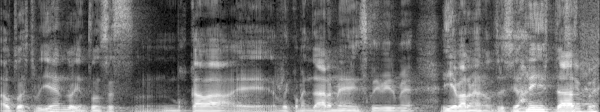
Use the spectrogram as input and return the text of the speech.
autodestruyendo y entonces buscaba eh, recomendarme, inscribirme llevarme a nutricionistas, pues.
